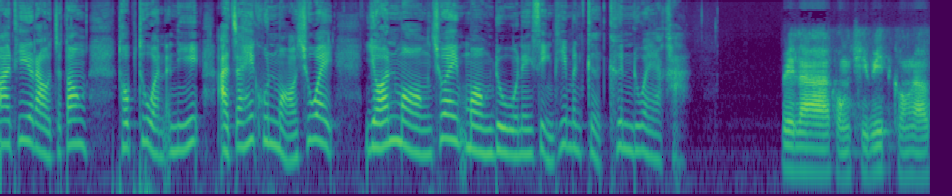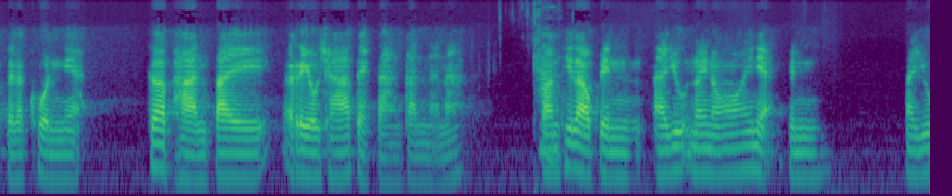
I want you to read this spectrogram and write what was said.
มากที่เราจะต้องทบทวนอันนี้อาจจะให้คุณหมอช่วย ย้อนมองช่วยมองดูในสิ่งที่มันเกิดขึ้นด้วยอะค่ะ เวลาของชีวิตของเราแต่ละคนเนี่ย ก็ผ่านไปเร็วช้าแตกต่างกันนะนะตอนที่เราเป็นอายุน้อยๆเนี่ย เป็นอายุ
